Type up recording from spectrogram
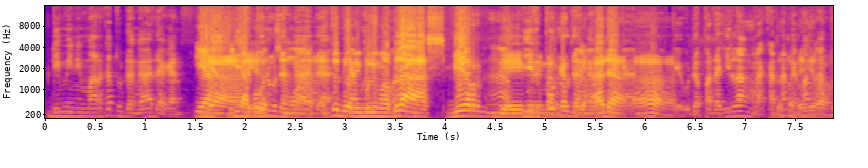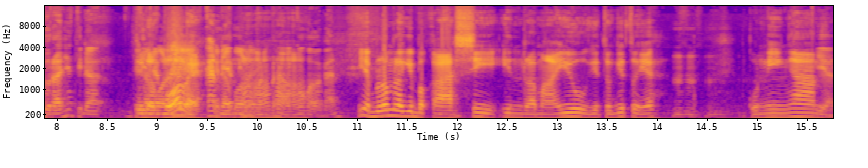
di minimarket udah nggak ada kan? ya, Ya, dicabut udah semua ada. itu 2015, bir Ah, di minimarket udah nggak nggak ada. kan? Ah. Oke, udah pada hilang lah karena memang hilang. aturannya tidak Tidak boleh. kan Tidak ya boleh. beralkohol kan. Iya belum lagi Bekasi, Indramayu gitu-gitu ya, Mhm, mhm. Kuningan, Iya.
